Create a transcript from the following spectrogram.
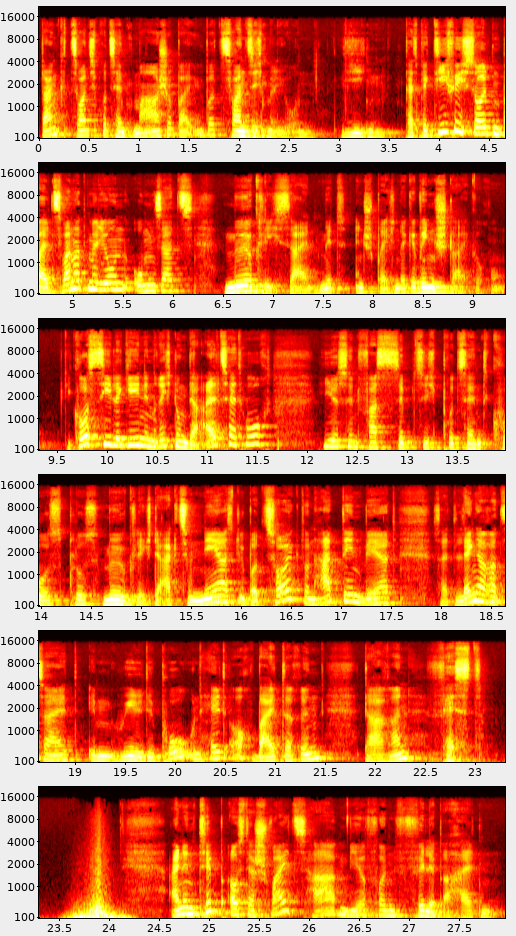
dank 20% Marge bei über 20 Millionen liegen. Perspektivisch sollten bald 200 Millionen Umsatz möglich sein mit entsprechender Gewinnsteigerung. Die Kursziele gehen in Richtung der Allzeithoch. Hier sind fast 70 Prozent Kurs plus möglich. Der Aktionär ist überzeugt und hat den Wert seit längerer Zeit im Real Depot und hält auch weiterhin daran fest. Einen Tipp aus der Schweiz haben wir von Philipp erhalten.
